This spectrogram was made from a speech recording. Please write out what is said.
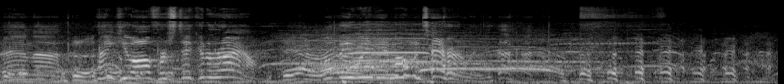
And uh, thank you all for sticking around. We'll be with you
